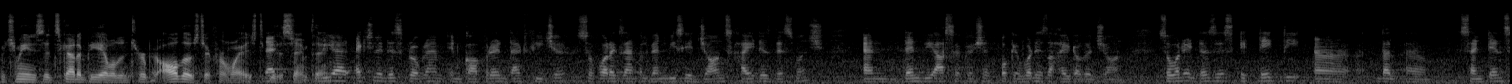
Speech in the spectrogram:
which means it's got to be able to interpret all those different ways to be the same thing. Are actually this program incorporate that feature. So, for example, when we say John's height is this much, and then we ask a question, okay, what is the height of the John? So what it does is it take the uh, the uh, sentence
